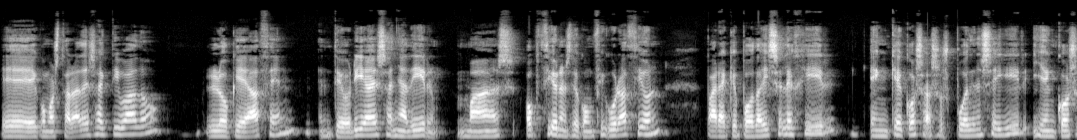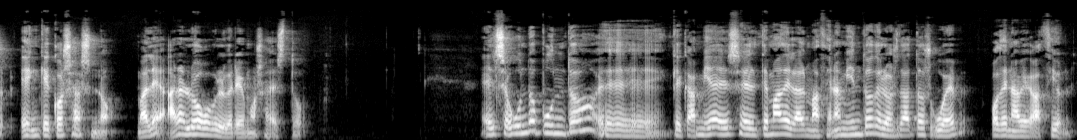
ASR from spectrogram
eh, como estará desactivado, lo que hacen, en teoría, es añadir más opciones de configuración para que podáis elegir en qué cosas os pueden seguir y en, qué cosas no, ¿vale? Ahora luego volveremos a esto. El segundo punto eh, que cambia es el tema del almacenamiento de los datos web o de navegación.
